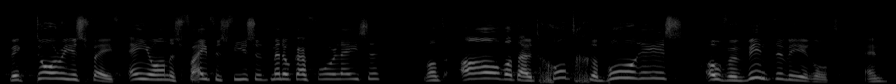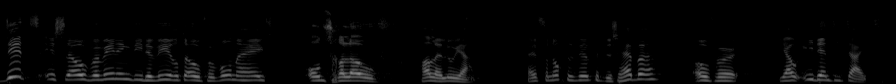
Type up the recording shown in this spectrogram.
Victorious faith. 1 Johannes 5 vers 4, zullen het met elkaar voorlezen? Want al wat uit God geboren is, overwint de wereld. En dit is de overwinning die de wereld overwonnen heeft, ons geloof. Halleluja. En vanochtend wil ik het dus hebben over jouw identiteit.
